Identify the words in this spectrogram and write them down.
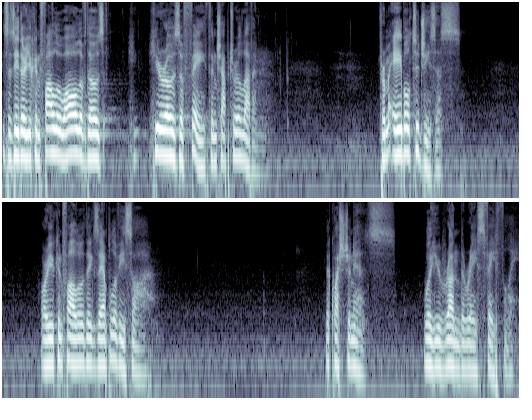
He says either you can follow all of those heroes of faith in chapter 11. From Abel to Jesus. Or you can follow the example of Esau. The question is will you run the race faithfully?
